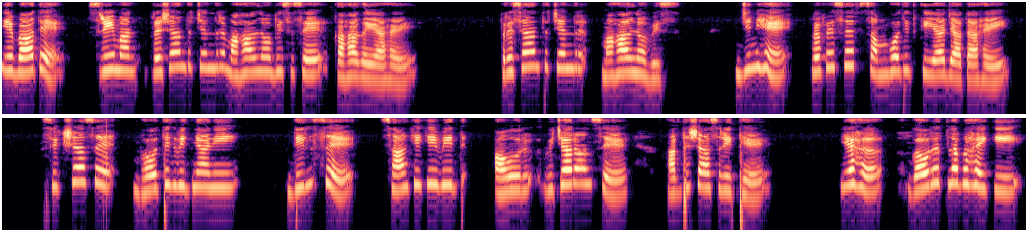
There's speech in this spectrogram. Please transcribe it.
ये बातें श्रीमान प्रशांत चंद्र महालनोबिस से कहा गया है। प्रशांत चंद्र महालनोबिस, जिन्हें प्रोफेसर संबोधित किया जाता है, शिक्षा से भौतिक विज्ञानी, दिल से सांख्यिकीविद और विचारों से अर्थशास्त्री थे। यह गौरतलब है कि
